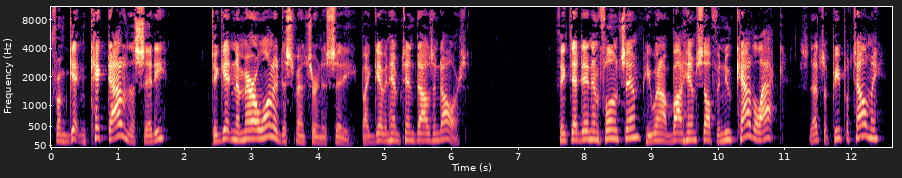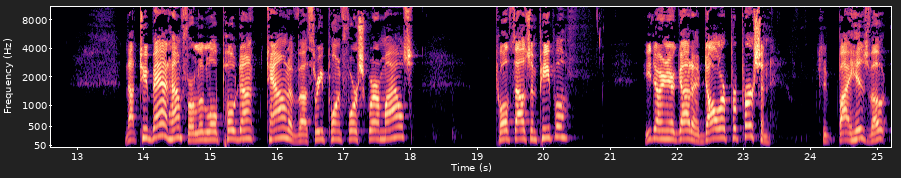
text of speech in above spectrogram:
from getting kicked out of the city to getting a marijuana dispenser in the city by giving him $10,000. Think that didn't influence him? He went out and bought himself a new Cadillac. So that's what people tell me. Not too bad, huh, for a little old podunk town of uh, 3.4 square miles? 12,000 people? He darn near got a dollar per person to buy his vote.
